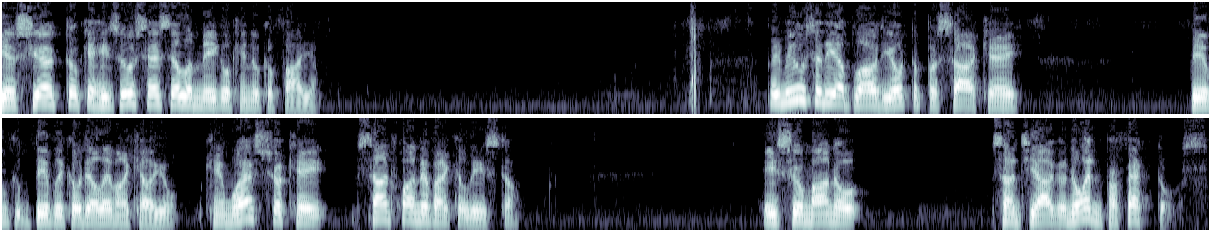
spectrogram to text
Y es cierto que Jesús es el amigo que nunca falla. Pero me gustaría hablar de otro pasaje bíblico del Evangelio que muestra que San Juan Evangelista y su hermano Santiago no eran perfectos.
